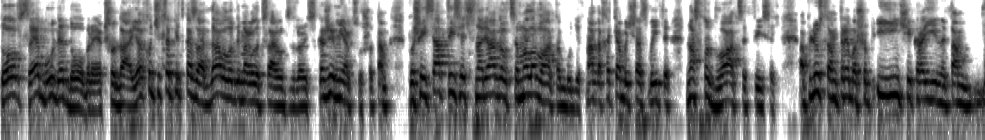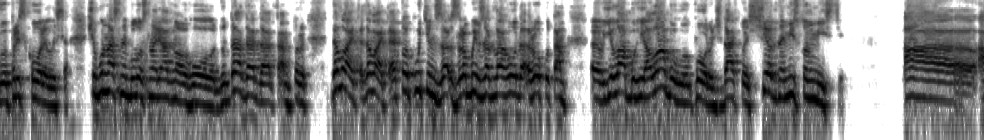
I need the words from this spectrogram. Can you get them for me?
то все буде добре. Якщо да, я хочу це підказати, да, Володимир Олександрович, скажи Мерцу, що там по 60 тисяч снарядів це маловато буде. Треба хоча б зараз вийти на 120 тисяч. А плюс там треба, щоб і інші країни там прискорилися, щоб у нас не було снарядного голоду. Да, да, да, там теж. Давайте, давайте. А то Путін за, зробив за два года, року там е, в Єлабугі Алабугу поруч, да, тобто ще одне місто в місті. А, а,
